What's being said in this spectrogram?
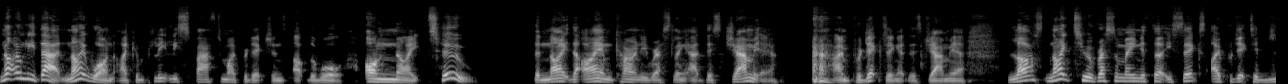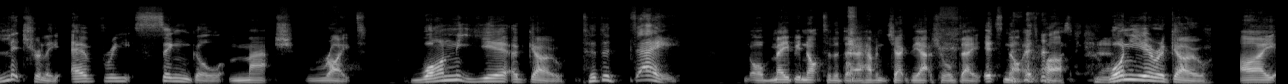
Not only that, night one, I completely spaffed my predictions up the wall. On night two, the night that I am currently wrestling at this Jamia, I'm predicting at this Jamia. Last night two of WrestleMania 36, I predicted literally every single match right. One year ago to the day, or maybe not to the day. I haven't checked the actual date. It's not, it's past. Yeah. One year ago, I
